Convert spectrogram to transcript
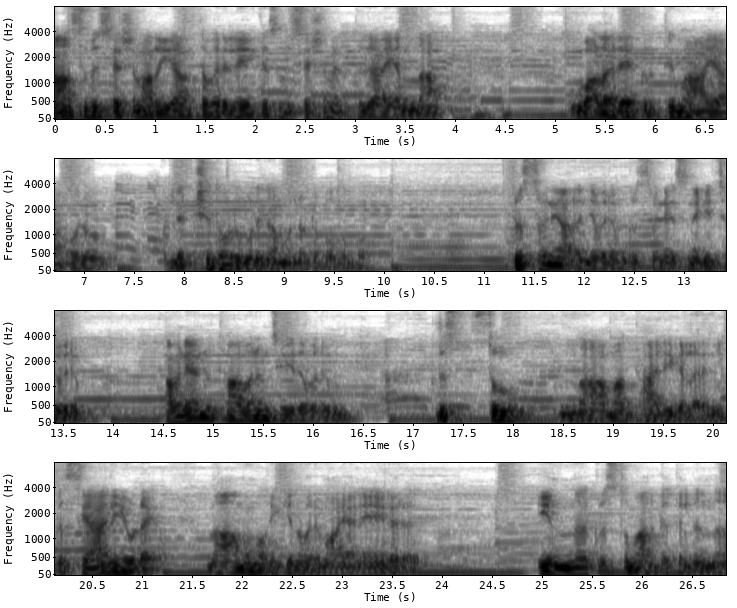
ആ സുവിശേഷം അറിയാത്തവരിലേക്ക് സുവിശേഷം എത്തുക എന്ന വളരെ കൃത്യമായ ഒരു ലക്ഷ്യത്തോടു കൂടി നാം മുന്നോട്ട് പോകുമ്പോൾ ക്രിസ്തുവിനെ അറിഞ്ഞവരും ക്രിസ്തുവിനെ സ്നേഹിച്ചവരും അവനെ അനുധാവനം ചെയ്തവരും ക്രിസ്തു നാമധാരികൾ അല്ലെങ്കിൽ ക്രിസ്ത്യാനിയുടെ നാമം വഹിക്കുന്നവരുമായ അനേകർ ഇന്ന് ക്രിസ്തു മാർഗത്തിൽ നിന്ന്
